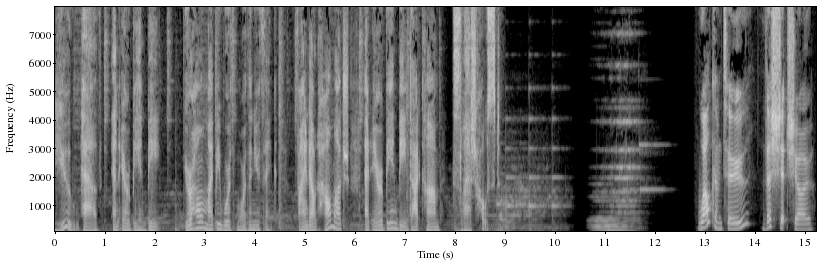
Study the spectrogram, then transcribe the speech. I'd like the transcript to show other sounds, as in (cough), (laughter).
you have an Airbnb. Your home might be worth more than you think. Find out how much at airbnb.com/slash host. Welcome to The Shit Show.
